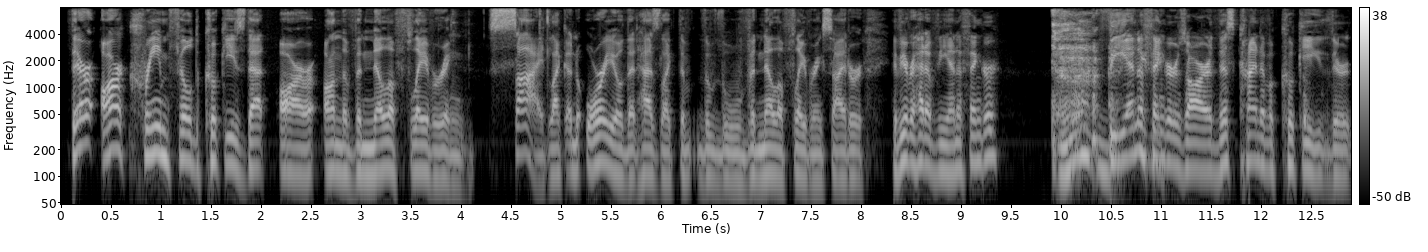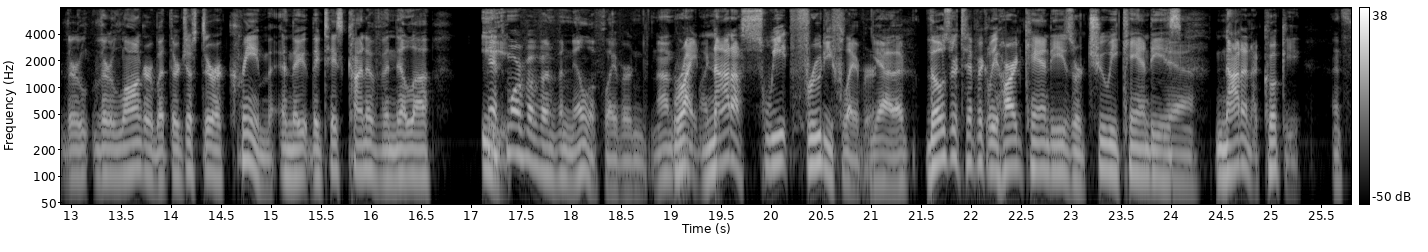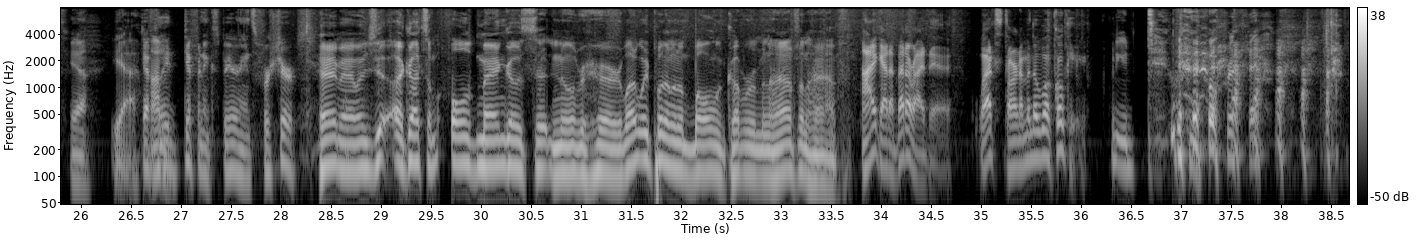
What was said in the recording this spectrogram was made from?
there are cream filled cookies that are on the vanilla flavoring side, like an Oreo that has like the, the, the vanilla flavoring side. Or have you ever had a Vienna finger? Vienna fingers are this kind of a cookie. They're they're they're longer, but they're just they're a cream and they they taste kind of vanilla. Yeah, it's more of a vanilla flavor, not right, Like, not a sweet fruity flavor. yeah, those are typically hard candies or chewy candies, Yeah. not in a cookie. That's yeah, Yeah, definitely um, a different experience for sure. Hey man, I got some old mangoes sitting over here. Why don't we put them in a bowl and cover them in half and half? I got a better idea. Let's turn them into a cookie. What are you doing over there? All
